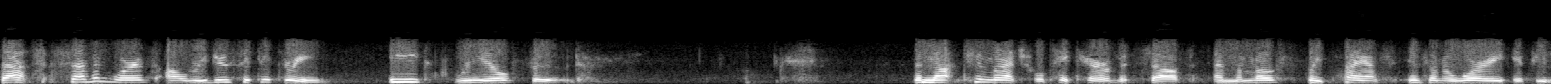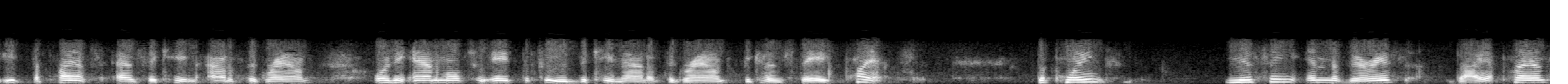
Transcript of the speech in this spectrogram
That's seven words. I'll reduce it to three. Eat real food. The not too much will take care of itself, and the mostly plants isn't a worry if you eat the plants as they came out of the ground, or the animals who ate the food that came out of the ground because they ate plants. The point missing in the various diet plans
